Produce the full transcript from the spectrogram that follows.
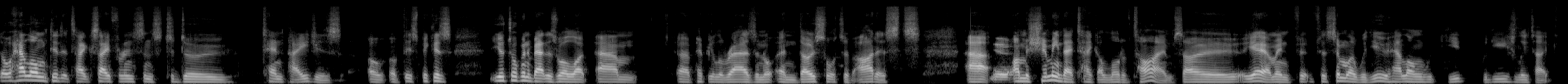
Or how long did it take, say, for instance, to do ten pages of, of this? Because you're talking about as well, like, um, uh, Pepe Larraz and and those sorts of artists. Uh, Yeah. I'm assuming they take a lot of time. So, yeah, I mean, for, for similar with you, how long would you would you usually take?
